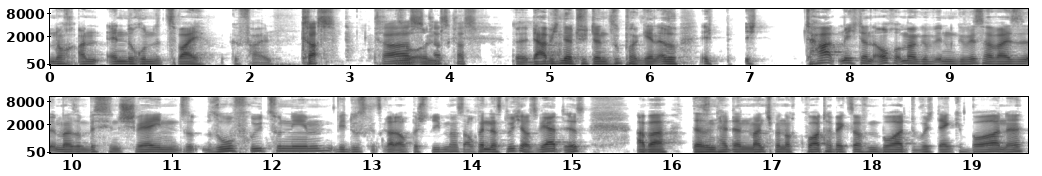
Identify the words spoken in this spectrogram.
noch an Ende Runde 2 gefallen. Krass. Krass, so, krass, krass. Äh, da habe ich natürlich dann super gern. Also ich, ich tat mich dann auch immer in gewisser Weise immer so ein bisschen schwer, ihn so, so früh zu nehmen, wie du es jetzt gerade auch beschrieben hast, auch wenn das durchaus wert ist. Aber da sind halt dann manchmal noch Quarterbacks auf dem Board, wo ich denke, boah, ne,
